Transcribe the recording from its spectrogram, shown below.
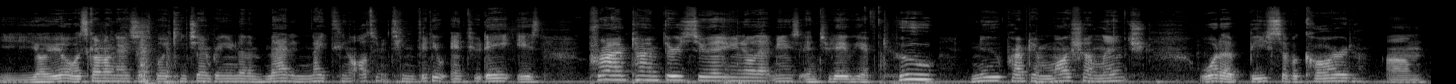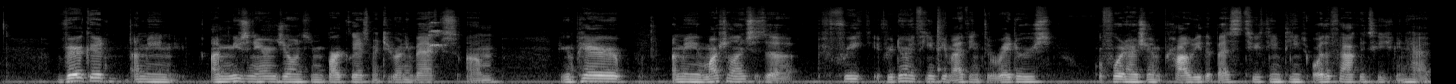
Yo yo, what's going on guys? It's boy King Champ bringing you another Madden 19 Ultimate Team video and today is Primetime Thursday, you know what that means, and today we have two new Primetime Marshawn Lynch. What a beast of a card. Um, very good. I mean, I'm using Aaron Jones and Barkley as my two running backs. Um, if you compare, I mean, Marshawn Lynch is a freak. If you're doing a theme team, I think the Raiders or 49ers are probably the best two theme teams or the Falcons because you can have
